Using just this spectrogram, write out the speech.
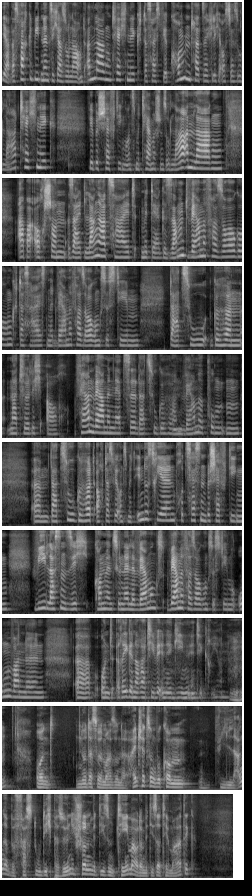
Ja, das Fachgebiet nennt sich ja Solar- und Anlagentechnik. Das heißt, wir kommen tatsächlich aus der Solartechnik. Wir beschäftigen uns mit thermischen Solaranlagen, aber auch schon seit langer Zeit mit der Gesamtwärmeversorgung, das heißt mit Wärmeversorgungssystemen, Dazu gehören natürlich auch Fernwärmenetze, dazu gehören Wärmepumpen, ähm, dazu gehört auch, dass wir uns mit industriellen Prozessen beschäftigen. Wie lassen sich konventionelle Wärmungs Wärmeversorgungssysteme umwandeln äh, und regenerative Energien integrieren? Mhm. Und nur, dass wir mal so eine Einschätzung bekommen, wie lange befasst du dich persönlich schon mit diesem Thema oder mit dieser Thematik?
